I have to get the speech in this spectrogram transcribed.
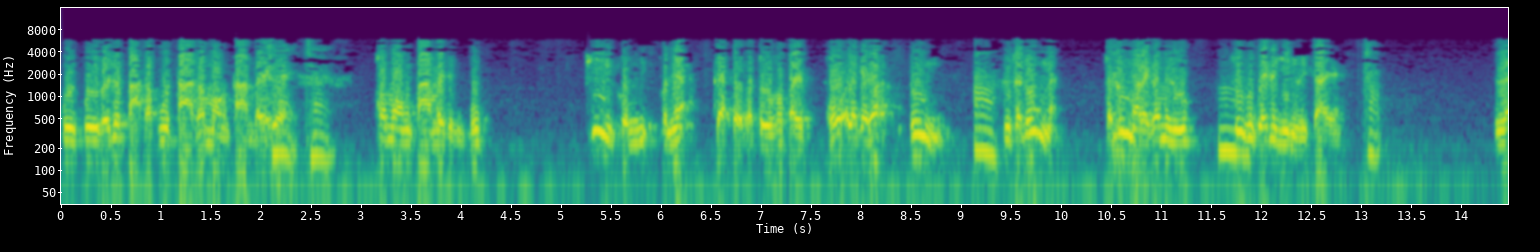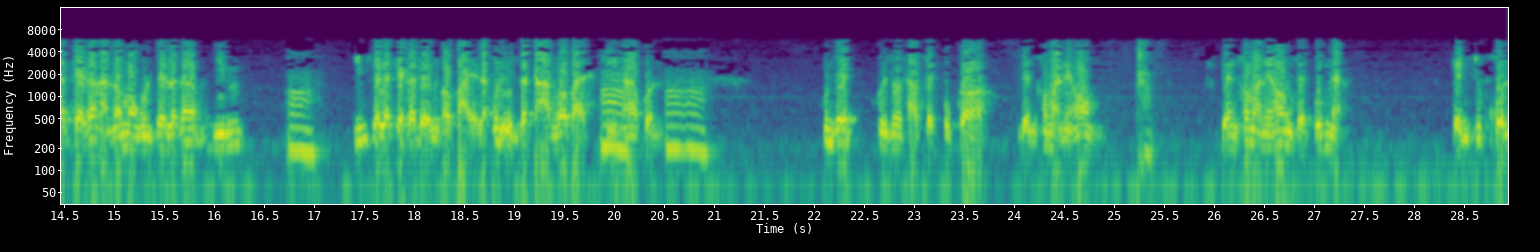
คุยคุยไปด้วยปากก็พูดตาก็มองตามไปเลใช่ยใช่พอมองตามไปถึงปุ๊บพี่คนนี้คนเนี้ยแกเปิดประตูเข้าไปโพะแล้วแกก็อึ้งอ่าคือสะดุ้งอะสะดุ้งอะไรก็ไม่รู้อืมซึ่งคุณเพชรได้ยินอยู่ในใจครับ แล้วแกก็หันมามองคุณเพชรแล้วก็ยิ้มอ่า ยิ้มเสร็จแล้วแกก็เดินเข้าไป แล้วคนอื่นก็ตามเข้าไปอ่าสี่ห้าคนอ่าอ่าคุณเพชรคุยโทรศัพท์เสร็จปุ๊บก็เดินเข้ามาในห้องครับเดินเข้ามาในห้องเสร็จปุ๊บเนี่ย เห็นทุกคน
